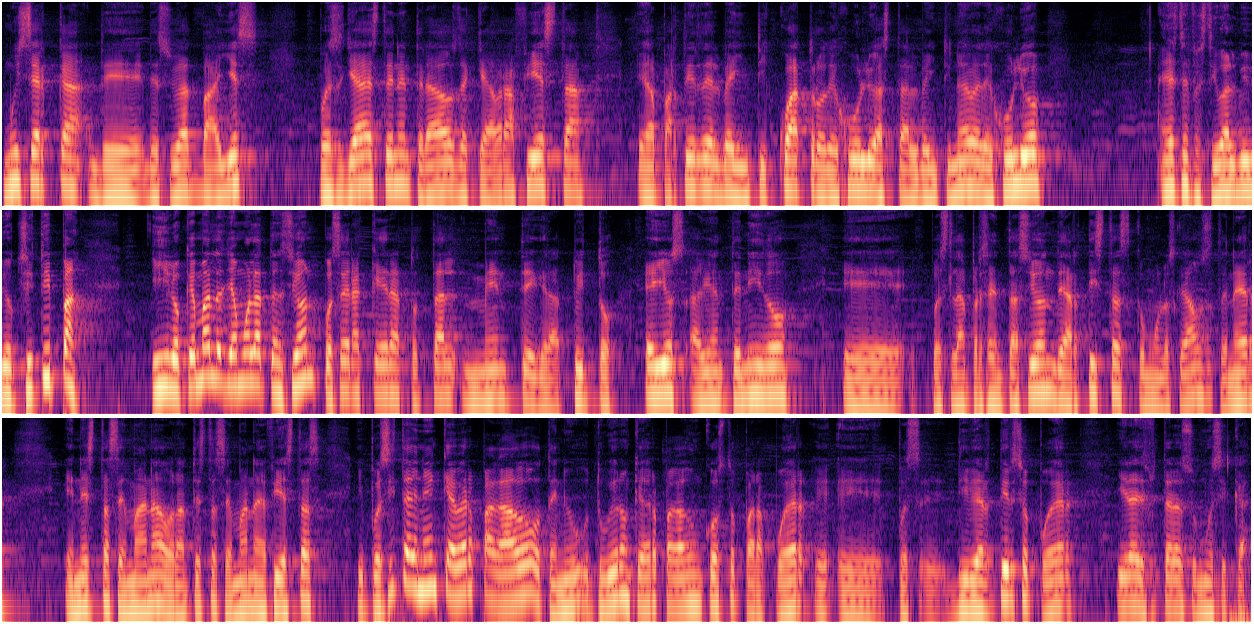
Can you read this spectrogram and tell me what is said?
muy cerca de, de Ciudad Valles pues ya estén enterados de que habrá fiesta a partir del 24 de julio hasta el 29 de julio este festival Vive Oxitipa. Y lo que más les llamó la atención, pues era que era totalmente gratuito. Ellos habían tenido eh, pues la presentación de artistas como los que vamos a tener en esta semana, durante esta semana de fiestas, y pues sí tenían que haber pagado o tuvieron que haber pagado un costo para poder eh, eh, pues divertirse o poder ir a disfrutar de su música.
